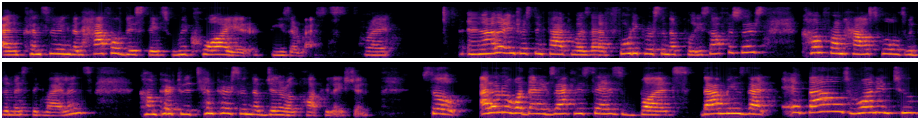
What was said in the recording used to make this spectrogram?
and considering that half of the states require these arrests, right? Another interesting fact was that 40% of police officers come from households with domestic violence compared to the 10% of general population. So I don't know what that exactly says, but that means that about one in two,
